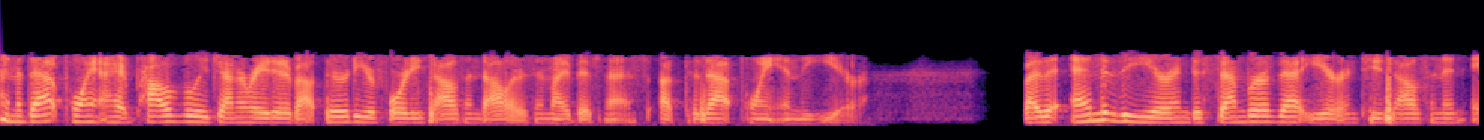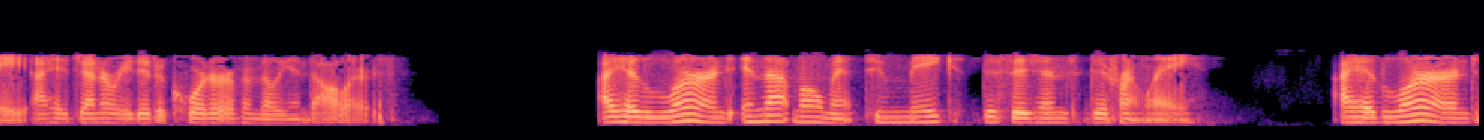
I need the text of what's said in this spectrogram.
and at that point, I had probably generated about thirty or forty thousand dollars in my business up to that point in the year. By the end of the year, in December of that year, in 2008, I had generated a quarter of a million dollars. I had learned in that moment to make decisions differently. I had learned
